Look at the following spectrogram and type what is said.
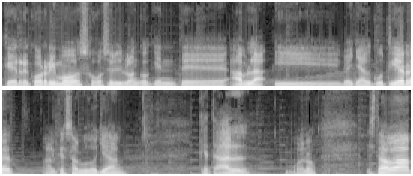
que recorrimos, José Luis Blanco quien te habla y Beñat Gutiérrez, al que saludo ya. ¿Qué tal? Bueno, estaba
